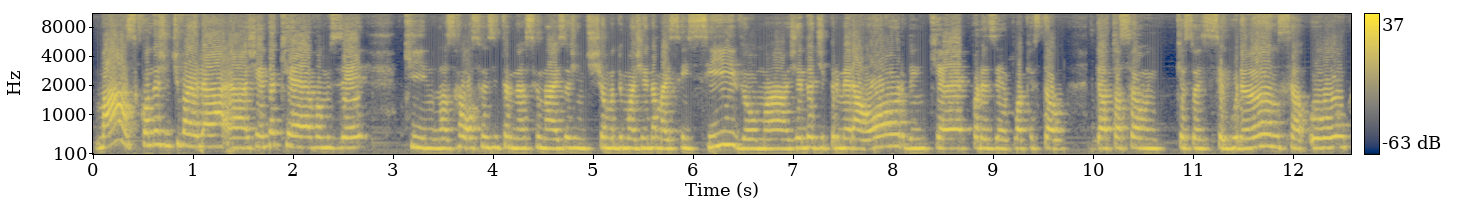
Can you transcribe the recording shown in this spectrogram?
Mas, quando a gente vai olhar a agenda que é, vamos dizer, que nas relações internacionais a gente chama de uma agenda mais sensível, uma agenda de primeira ordem, que é, por exemplo, a questão da atuação em questões de segurança ou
